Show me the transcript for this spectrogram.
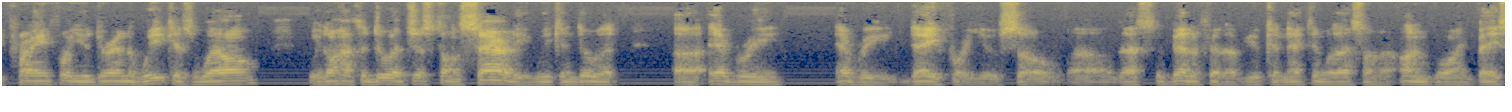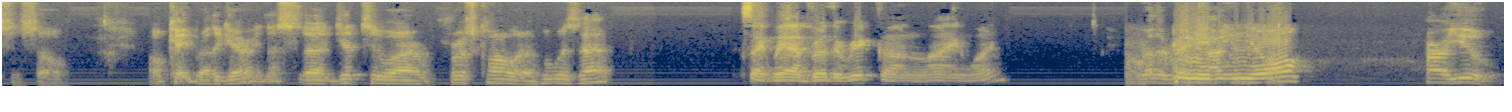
be praying for you during the week as well. We don't have to do it just on Saturday. We can do it uh, every every day for you. So that's the benefit of you connecting with us on an ongoing basis. So Okay, Brother Gary, let's uh, get to our first caller. Who was that? Looks like we have Brother Rick on line one. Brother Rick, Good how are you? All? How are you?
